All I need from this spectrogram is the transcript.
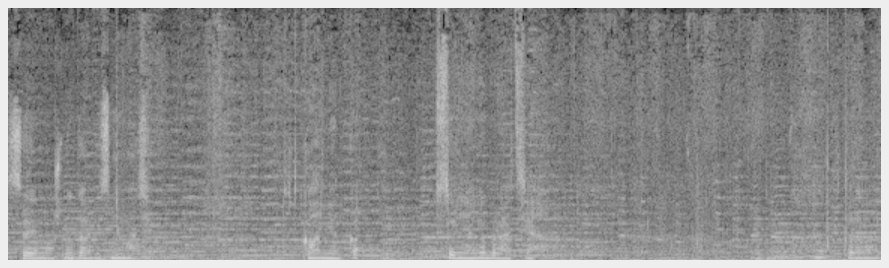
Все, можна далі знімати. Тут кам'янка. Сильна вібрація. Так.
